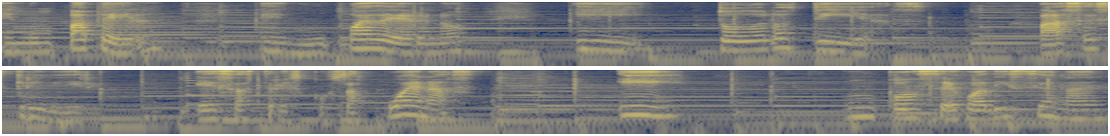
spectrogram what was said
en un papel, en un cuaderno y todos los días vas a escribir esas tres cosas buenas y un consejo adicional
